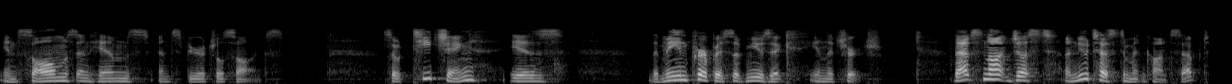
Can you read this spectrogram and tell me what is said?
in psalms and hymns and spiritual songs. So teaching is the main purpose of music in the church. That's not just a New Testament concept.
